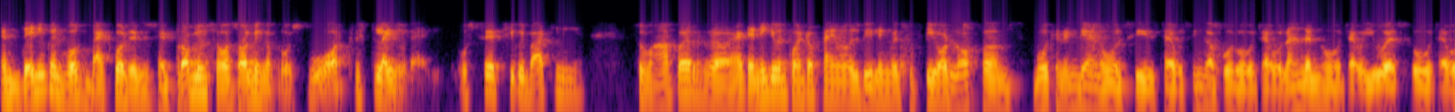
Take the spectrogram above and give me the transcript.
and then you can work backwards as you said problem solving approach वो और crystallize हो जाएगी उससे अच्छी कोई बात ही नहीं है So वहाँ पर uh, at any given point of time I was dealing with 50 odd law firms both in India and overseas चाहे वो सिंगापुर हो चाहे वो लंदन हो चाहे वो यूएस हो चाहे वो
